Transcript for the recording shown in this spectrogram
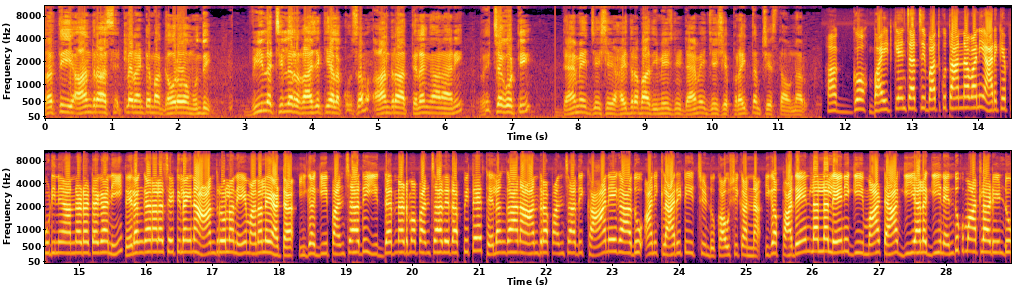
ప్రతి ఆంధ్ర సెటిలర్ అంటే మాకు గౌరవం ఉంది. వీళ్ళ చిల్లర రాజకీయాల కోసం ఆంధ్ర తెలంగాణ అని రెచ్చగొట్టి డ్యామేజ్ చేసే హైదరాబాద్ ఇమేజ్ని డ్యామేజ్ చేసే ప్రయత్నం చేస్తా ఉన్నారు. అగ్గో బయటకేం చచ్చి బతుకుతాన్నవని అరకెపుడినే అన్నాడట గాని తెలంగాణలో సెటిల్ అయిన ఆంధ్రోలనేమనలే అట ఇక గీ పంచాది ఇద్దరి నడుమ పంచాదే తప్పితే తెలంగాణ ఆంధ్ర పంచాది కానే కాదు అని క్లారిటీ ఇచ్చిండు కౌశిక్ అన్న ఇక పదేండ్లల్ల లేని గీ మాట గీయాల గీనెందుకు మాట్లాడిండు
